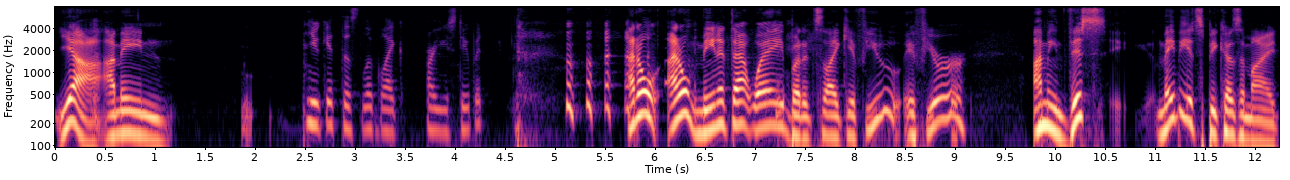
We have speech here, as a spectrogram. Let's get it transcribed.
Yeah, I mean, you get this look like, are you stupid? I don't I don't mean it that way, but it's like if you if you're I mean this maybe it's because of my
